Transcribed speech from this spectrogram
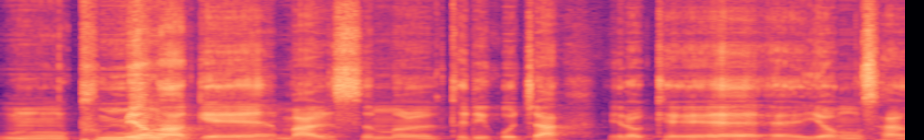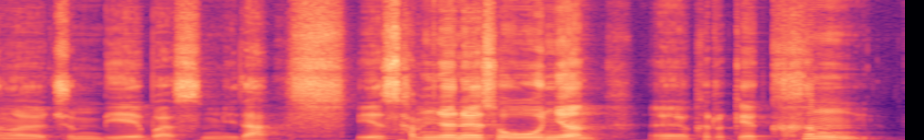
음, 분명하게 말씀을 드리고자 이렇게 영상을 준비해 봤습니다. 3년에서 5년 그렇게 큰 어,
